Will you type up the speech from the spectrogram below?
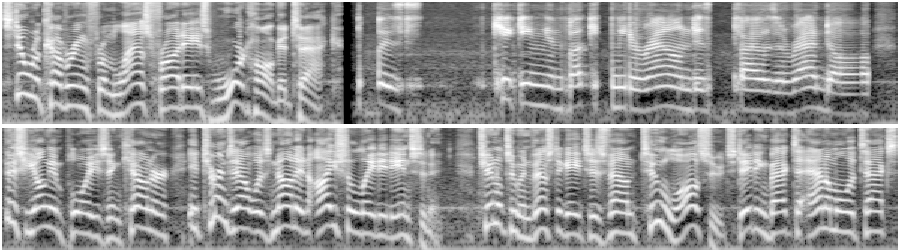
Still recovering from last Friday's warthog attack. was kicking and bucking me around as if I was a rag doll. This young employee's encounter, it turns out, was not an isolated incident. Channel 2 Investigates has found two lawsuits dating back to animal attacks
